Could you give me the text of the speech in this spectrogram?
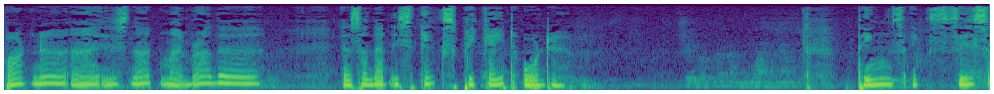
partner. I is not my brother. And so that is explicate order. Things exist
